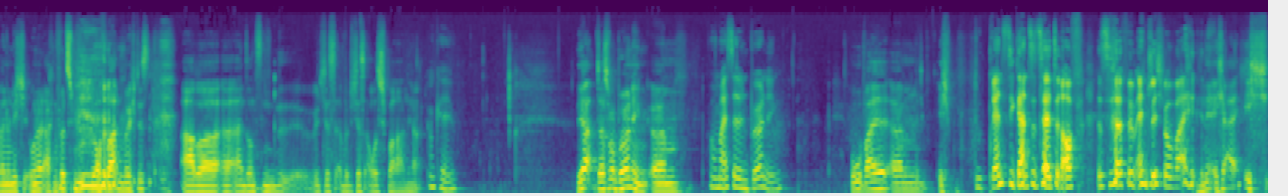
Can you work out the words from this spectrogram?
wenn du nicht 148 Minuten darauf warten möchtest. Aber äh, ansonsten äh, würde ich, das- würde ich das aussparen, ja. Okay. Ja, das war Burning. Ähm, Warum heißt er denn Burning? oh, weil ähm, ich Du brennst die ganze Zeit drauf. Ist der Film endlich vorbei? Nee, ich ich,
